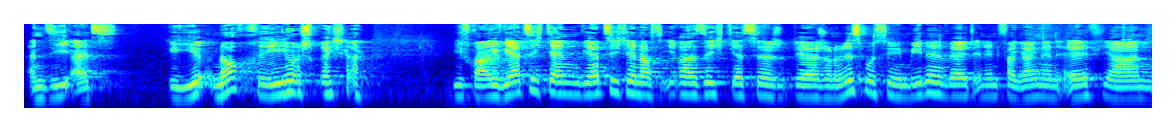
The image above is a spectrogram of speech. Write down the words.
an Sie als Regier noch Regierungssprecher die Frage, wie hat sich denn, wie hat sich denn aus Ihrer Sicht jetzt der, der Journalismus in der Medienwelt in den vergangenen elf Jahren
